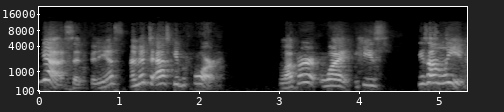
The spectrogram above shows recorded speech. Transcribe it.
Yeah, said Phineas. I meant to ask you before. Leper? Why, he's He's on leave,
